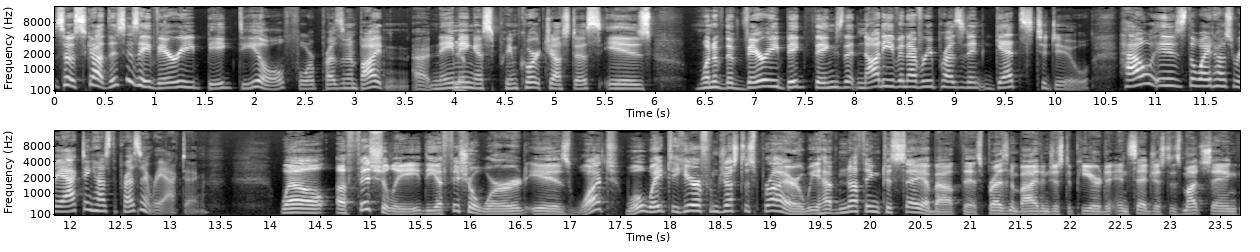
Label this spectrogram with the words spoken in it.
So, Scott, this is a very big deal for President Biden. Uh, naming yep. a Supreme Court justice is one of the very big things that not even every president gets to do. How is the White House reacting? How's the president reacting? Well, officially, the official word is what? We'll wait to hear from Justice Breyer. We have nothing to say about this. President Biden just appeared and said just as much, saying,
